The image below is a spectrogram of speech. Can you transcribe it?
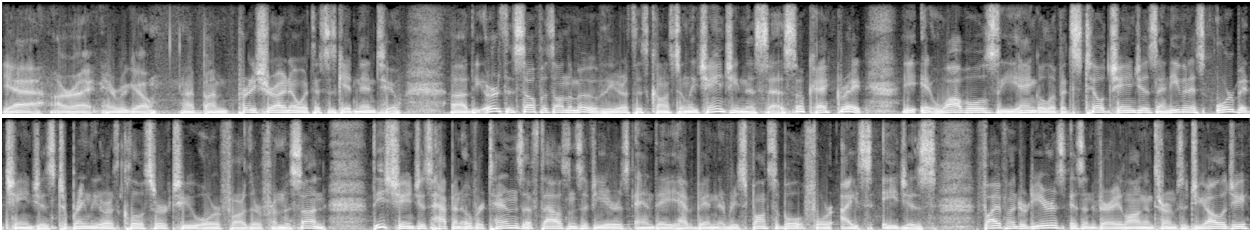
Yeah, all right, here we go. I'm pretty sure I know what this is getting into. Uh, the Earth itself is on the move. The Earth is constantly changing, this says. Okay, great. It wobbles, the angle of its tilt changes, and even its orbit changes to bring the Earth closer to or farther from the Sun. These changes happen over tens of thousands of years, and they have been responsible for ice ages. 500 years isn't very long in terms of geology.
